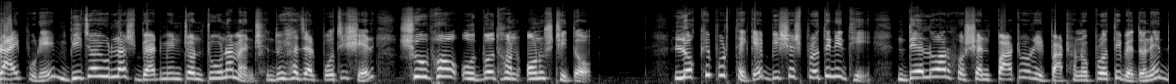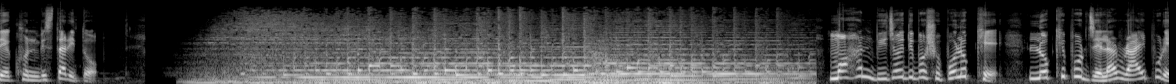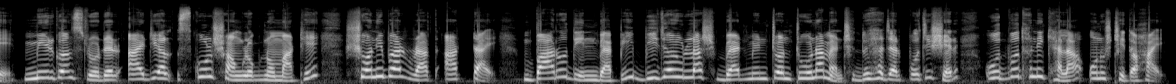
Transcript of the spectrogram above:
রায়পুরে বিজয় উল্লাস badminton tournament দুই হাজার পঁচিশের শুভ উদ্বোধন অনুষ্ঠিত। লক্ষ্মীপুর থেকে বিশেষ প্রতিনিধি দেলোয়ার হোসেন পাটোরির পাঠানো প্রতিবেদনে দেখুন বিস্তারিত। মহান বিজয় দিবস উপলক্ষে লক্ষ্মীপুর জেলার রায়পুরে মিরগঞ্জ রোডের আইডিয়াল স্কুল সংলগ্ন মাঠে শনিবার রাত আটটায় বারো দিনব্যাপী বিজয় উল্লাস ব্যাডমিন্টন টুর্নামেন্ট দুই হাজার পঁচিশের উদ্বোধনী খেলা অনুষ্ঠিত হয়।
